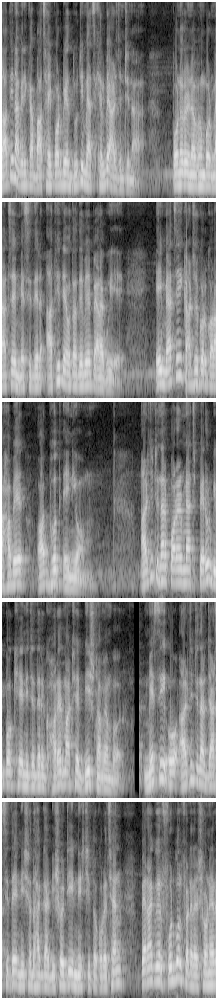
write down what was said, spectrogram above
লাতিন আমেরিকা বাছাই পর্বে দুটি ম্যাচ খেলবে আর্জেন্টিনা। পনেরোই নভেম্বর ম্যাচে মেসিদের আতিথেয়তা দেবে প্যারাগুয়ে। এই ম্যাচেই কার্যকর করা হবে অদ্ভুত এই নিয়ম। আর্জেন্টিনার পরের ম্যাচ পেরুর বিপক্ষে নিজেদের ঘরের মাঠে বিশ নভেম্বর। মেসি ও আর্জেন্টিনার জার্সিতে নিষেধাজ্ঞার বিষয়টি নিশ্চিত করেছেন প্যারাগুয়ের ফুটবল ফেডারেশনের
